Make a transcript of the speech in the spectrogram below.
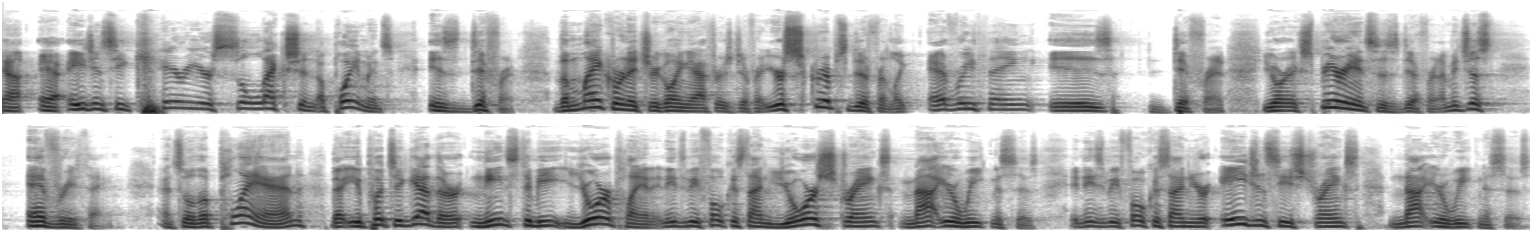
uh, uh, agency carrier selection appointments is different. The micro niche you're going after is different. Your script's different. Like everything is different. Your experience is different. I mean, just everything. And so the plan that you put together needs to be your plan. It needs to be focused on your strengths, not your weaknesses. It needs to be focused on your agency's strengths, not your weaknesses.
